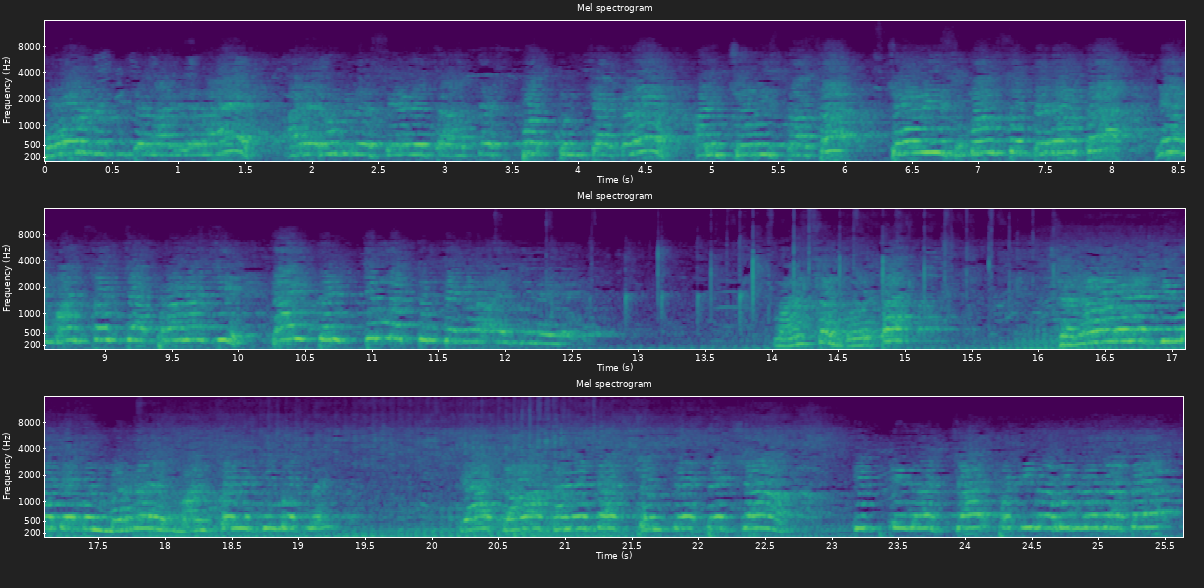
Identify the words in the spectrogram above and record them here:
बोर्ड तिथे लागलेला आहे. अरे रुग्ण सेवेचं अध्यक्षपद तुमच्याकडे आणि चोवीस तासात चोवीस माणसं घडवतात या माणसांच्या प्राणाची काहीतरी किंमत तुमच्याकडे आहे की नाही? माणसं मरतात. जनावरांना किंमत आहे पण मरणार माणसाला किंमत नाही. त्या दवाखान्याच्या क्षमतेपेक्षा तिपटीनं चार पटीनं रुग्ण जातात.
